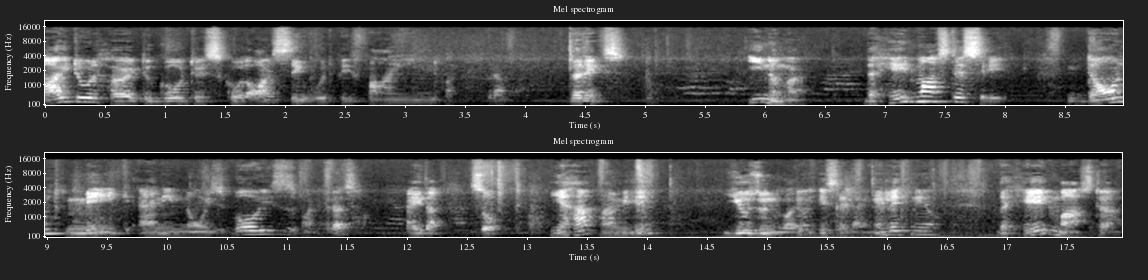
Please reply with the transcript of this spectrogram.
I told her to go to school or she would be fine the next E number the head master said don't make any noise boys भनेर छ। है त? सो यहाँ हामीले यो जुन गऱ्यौँ यसैलाई नै लेख्ने हो। The head master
